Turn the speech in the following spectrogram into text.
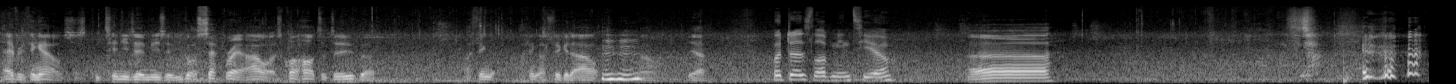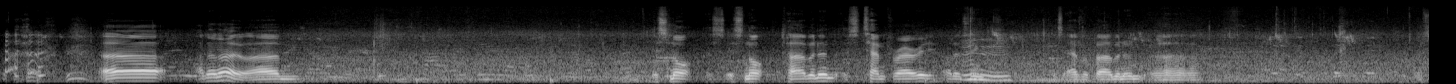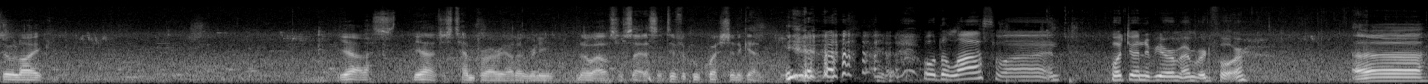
everything else, just continue doing music. You've got to separate it out, it's quite hard to do, but I think, I think I figured it out Mm-hmm. now, yeah. What does love mean to you? Uh, uh, I don't know. Um, it's not. It's, it's not permanent. It's temporary. I don't think it's ever permanent. Uh, I feel like. Yeah, that's yeah, just temporary. I don't really know what else to say. That's a difficult question again. Well, the last one. What do you want to be remembered for? Uh,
